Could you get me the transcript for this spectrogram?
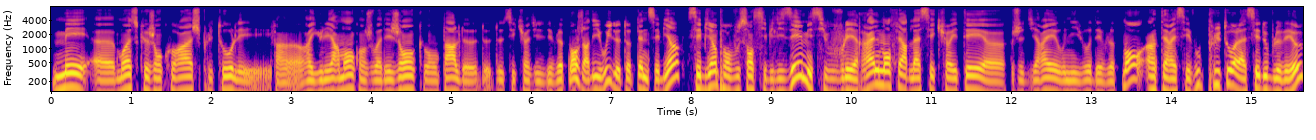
mais euh, moi ce que j'encourage plutôt les, enfin, régulièrement quand je vois des gens qu'on parle de, de, sécurité du développement, je leur dis oui le top 10 c'est bien, c'est bien pour vous sensibiliser, mais si vous voulez réellement faire de la sécurité, euh, je dirais au niveau développement, intéressez-vous plutôt à la CWE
